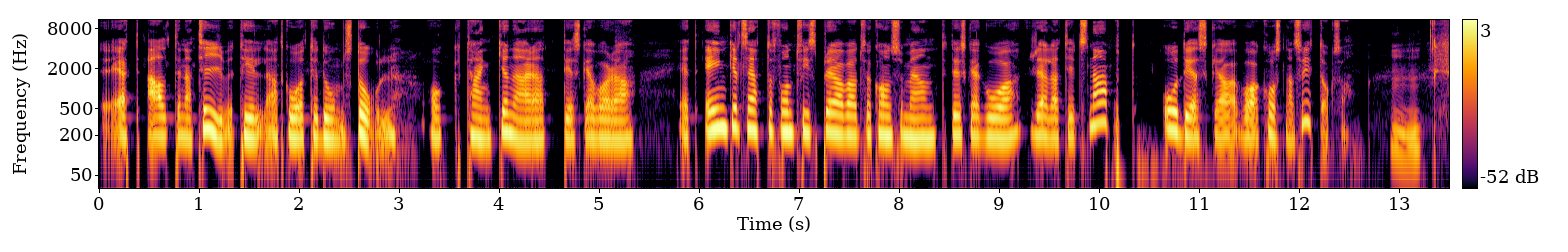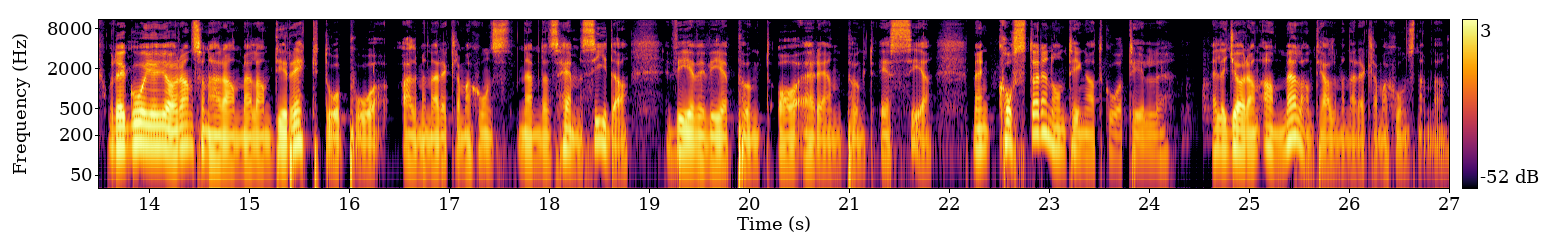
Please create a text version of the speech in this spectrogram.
ett alternativ till att gå till domstol. Och tanken är att det ska vara ett enkelt sätt att få en tvist prövad för konsument. Det ska gå relativt snabbt och det ska vara kostnadsfritt också. Mm. Och det går ju att göra en sån här anmälan direkt då på Allmänna reklamationsnämndens hemsida www.arn.se. Men kostar det någonting att gå till eller göra en anmälan till Allmänna reklamationsnämnden?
